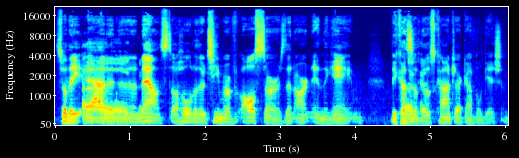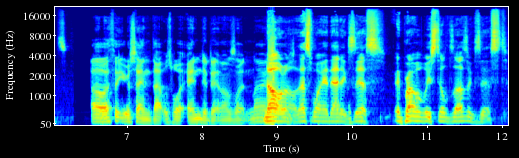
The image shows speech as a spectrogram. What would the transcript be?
So they Oh, added and announced a whole other team of All Stars that aren't in the game because of those contract obligations. Oh, I thought you were saying that was what ended it, and I was like, no, No, no, that's why that exists. It probably still does exist.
